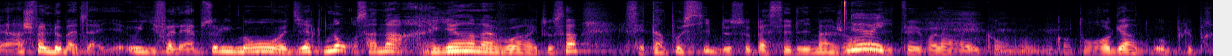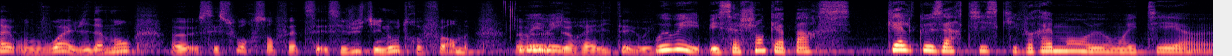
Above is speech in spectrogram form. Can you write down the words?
Un cheval de bataille. Il fallait absolument euh, dire que non, ça n'a rien à voir et tout ça. C'est impossible de se passer de l'image en réalité. Voilà. Et quand, on regarde au plus près, on voit évidemment euh, ces sources en fait. C'est juste une autre forme de réalité. Oui, oui, mais sachant qu'à part quelques artistes qui vraiment, eux, ont été euh,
